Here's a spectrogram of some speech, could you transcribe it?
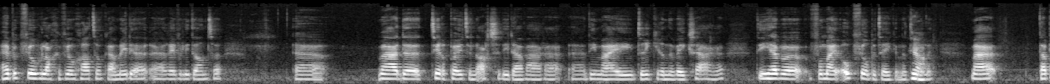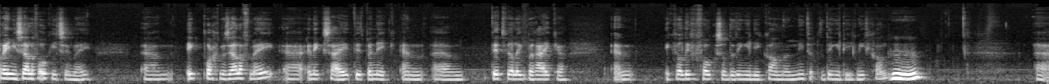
heb ik veel gelachen, veel gehad ook aan mede-revalidanten. Maar de therapeuten en de artsen die daar waren, die mij drie keer in de week zagen, die hebben voor mij ook veel betekend natuurlijk. Maar daar breng je zelf ook iets in mee. Ehm, ik bracht mezelf mee eh, en ik zei, dit ben ik en ehm, dit wil ik bereiken. En ik wil liever focussen op de dingen die ik kan en niet op de dingen die ik niet kan. Mhm. Eh,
